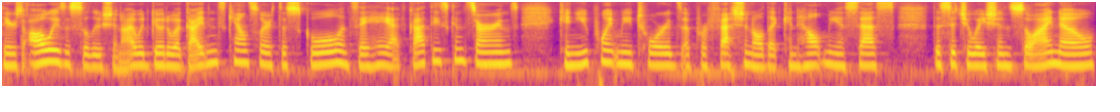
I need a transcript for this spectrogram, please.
There's always a solution. I would go to a guidance counselor at the school and say, hey, I've got these concerns. Can you point me towards a professional that can help me assess the situation so I know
